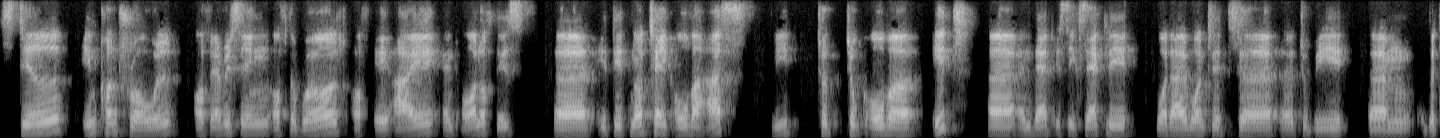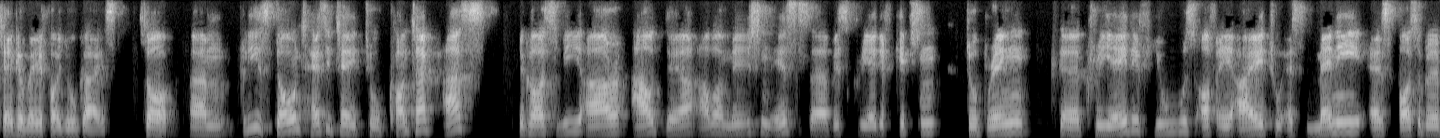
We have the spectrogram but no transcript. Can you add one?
still in control of everything of the world, of AI and all of this. Uh, it did not take over us. We took, took over it. Uh, and that is exactly what I wanted uh, uh, to be um, the takeaway for you guys. So um, please don't hesitate to contact us because we are out there. Our mission is with Creative Kitchen to bring uh, creative use of AI to as many as possible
